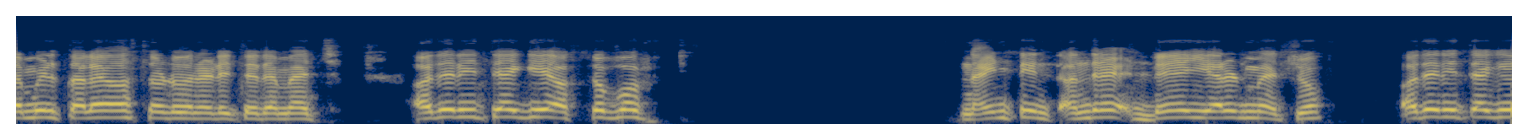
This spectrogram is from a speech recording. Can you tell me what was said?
ತಮಿಳ್ ತಲೆವಾಸ್ ನಡುವೆ ನಡೀತಿದೆ ಮ್ಯಾಚ್. ಅದೇ ರೀತಿಯಾಗಿ ಅಕ್ಟೋಬರ್ ನೈನ್ಟೀನ್ತ್ ಅಂದ್ರೆ ಡೇ ಎರಡು ಮ್ಯಾಚ್. ಅದೇ ರೀತಿಯಾಗಿ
